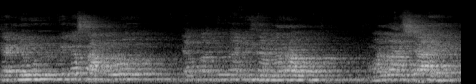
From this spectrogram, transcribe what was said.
त्या निवडणुकीला सामोरं त्या माध्यमातून आम्ही जाणार आहोत. मला आशा आहे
